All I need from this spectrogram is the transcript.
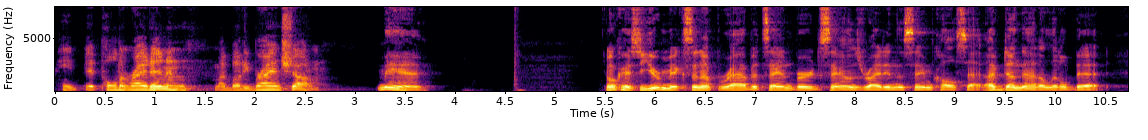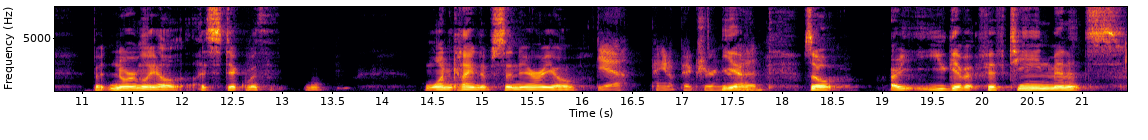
he it pulled him right in and my buddy brian shot him Man. Okay, so you're mixing up rabbits and bird sounds right in the same call set. I've done that a little bit, but normally I'll I stick with one kind of scenario. yeah paint a picture in your Yeah. head So, are you give it 15 minutes?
